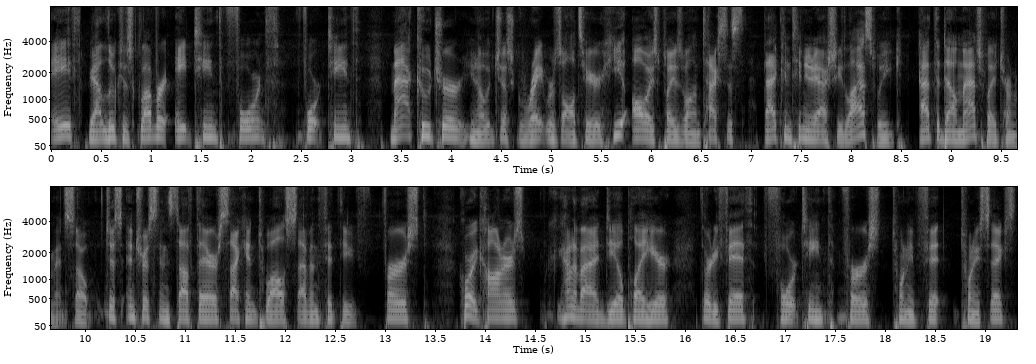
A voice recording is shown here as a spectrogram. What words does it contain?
8th. We got Lucas Glover, 18th, 4th, 14th. Matt Kuchar, you know, just great results here. He always plays well in Texas. That continued actually last week at the Dell Match Play tournament. So just interesting stuff there. Second, 12th, 7th, 51st. Corey Conners, kind of an ideal play here. 35th, 14th, 1st, 25th, 26th.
